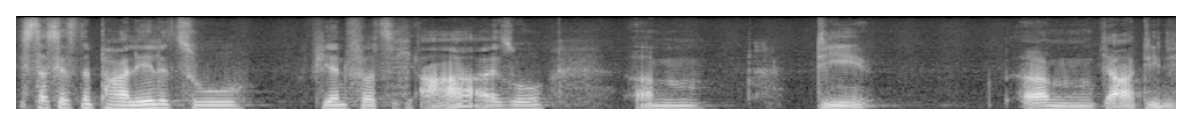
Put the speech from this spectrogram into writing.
ist das jetzt eine Parallele zu 44a, also ähm, die, ähm, ja, die,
